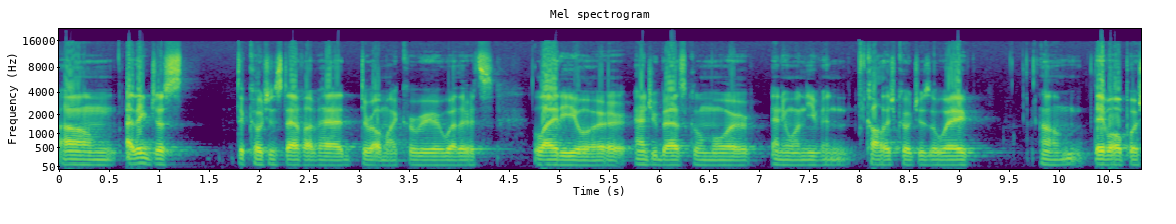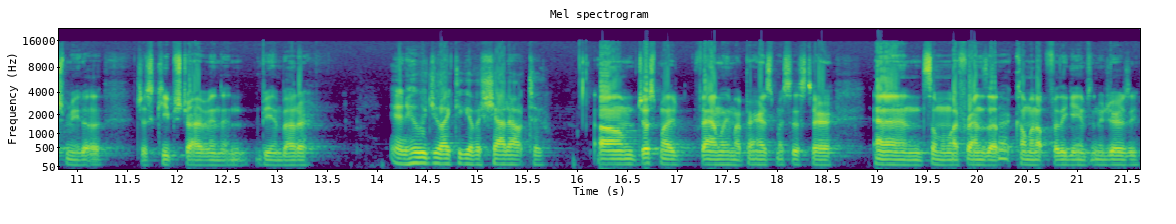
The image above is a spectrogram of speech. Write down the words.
Um, I think just the coaching staff I've had throughout my career, whether it's Lighty or Andrew Bascome or anyone, even college coaches away, um, they've all pushed me to just keep striving and being better. And who would you like to give a shout out to? Um, just my family, my parents, my sister, and some of my friends that are coming up for the games in New Jersey.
